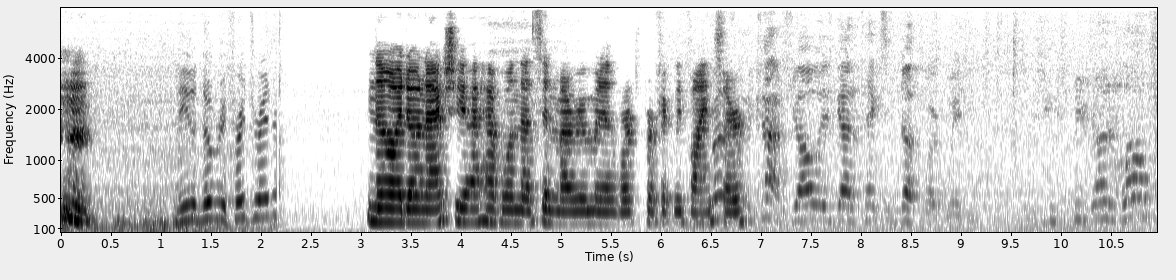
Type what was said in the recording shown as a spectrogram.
Need a new refrigerator? No, I don't actually. I have one that's in my room and it works perfectly fine, sir. the cops, you always got to take some ductwork with you. You be running low.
